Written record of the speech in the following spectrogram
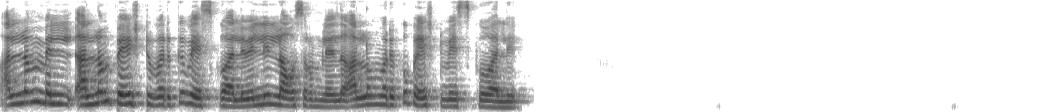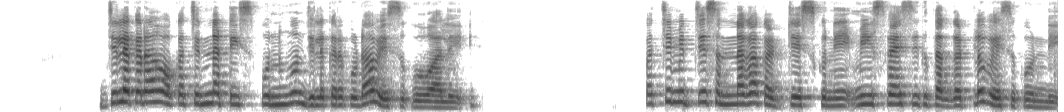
అల్లం మెల్ అల్లం పేస్ట్ వరకు వేసుకోవాలి. వెల్లుల్లి అవసరం లేదు. అల్లం వరకు పేస్ట్ వేసుకోవాలి. జీలకర్ర ఒక చిన్న టీ స్పూన్ జీలకర్ర కూడా వేసుకోవాలి. పచ్చిమిర్చి సన్నగా కట్ చేసుకుని మీ స్పైసీకి తగ్గట్లు వేసుకోండి.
